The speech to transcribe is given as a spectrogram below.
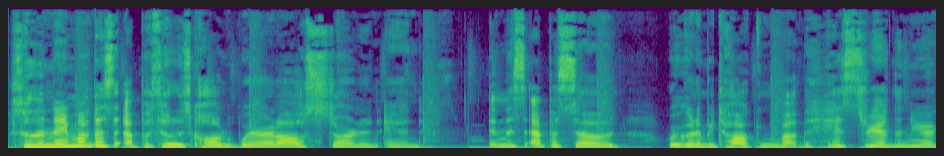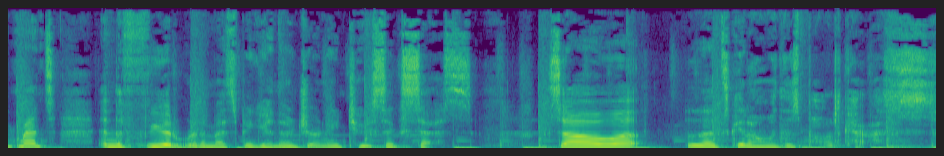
So, the name of this episode is called Where It All Started, and in this episode, we're going to be talking about the history of the New York Mets and the field where the Mets began their journey to success. So, let's get on with this podcast.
